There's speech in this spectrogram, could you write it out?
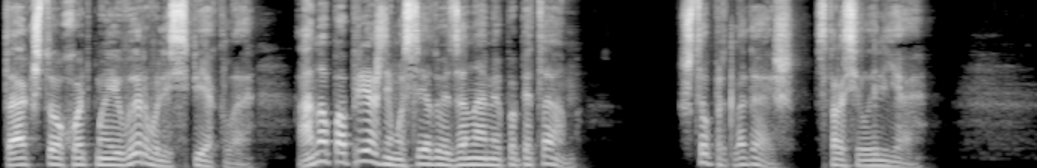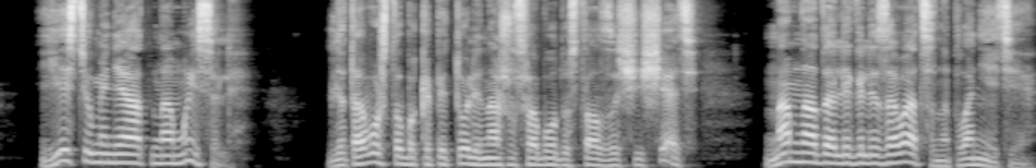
Так что, хоть мы и вырвались с пекла, оно по-прежнему следует за нами по пятам. «Что предлагаешь?» — спросил Илья. «Есть у меня одна мысль. Для того, чтобы Капитолий нашу свободу стал защищать, нам надо легализоваться на планете.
